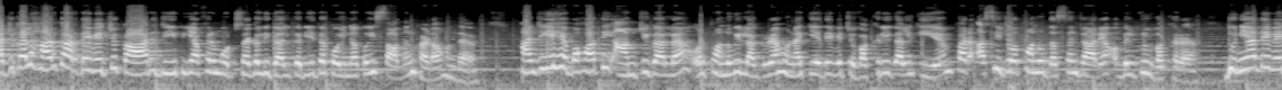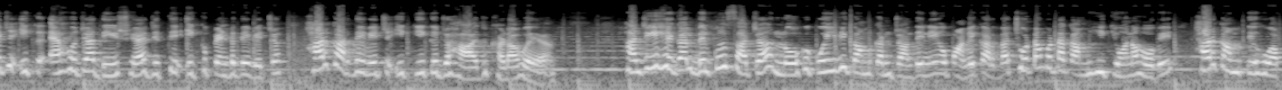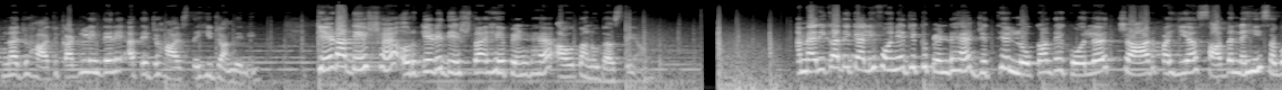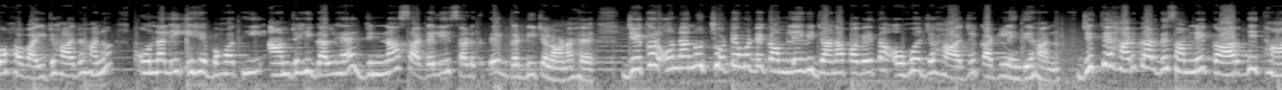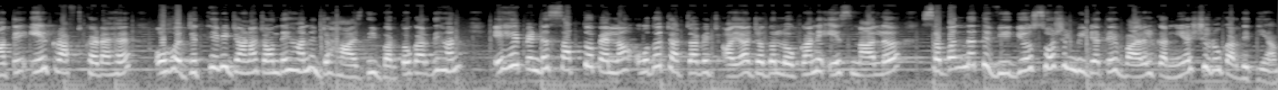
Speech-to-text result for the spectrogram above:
ਅੱਜ ਕੱਲ ਹਰ ਘਰ ਦੇ ਵਿੱਚ ਕਾਰ, ਜੀਪ ਜਾਂ ਫਿਰ ਮੋਟਰਸਾਈਕਲ ਦੀ ਗੱਲ ਕਰੀਏ ਤਾਂ ਕੋਈ ਨਾ ਕੋਈ ਸਾਧਨ ਖੜਾ ਹੁੰਦਾ ਹੈ। ਹਾਂਜੀ, ਇਹ ਬਹੁਤ ਹੀ ਆਮ ਜੀ ਗੱਲ ਹੈ ਔਰ ਤੁਹਾਨੂੰ ਵੀ ਲੱਗ ਰਿਹਾ ਹੋਣਾ ਕਿ ਇਹਦੇ ਵਿੱਚ ਵੱਖਰੀ ਗੱਲ ਕੀ ਹੈ, ਪਰ ਅਸੀਂ ਜੋ ਤੁਹਾਨੂੰ ਦੱਸਣ ਜਾ ਰਹੇ ਹਾਂ ਉਹ ਬਿਲਕੁਲ ਵੱਖਰਾ ਹੈ। ਦੁਨੀਆ ਦੇ ਵਿੱਚ ਇੱਕ ਇਹੋ ਜਿਹਾ ਦੇਸ਼ ਹੈ ਜਿੱਥੇ ਇੱਕ ਪਿੰਡ ਦੇ ਵਿੱਚ ਹਰ ਘਰ ਦੇ ਵਿੱਚ ਇੱਕ ਇੱਕ ਜਹਾਜ਼ ਖੜਾ ਹੋਇਆ ਹੈ। ਹਾਂਜੀ, ਇਹ ਗੱਲ ਬਿਲਕੁਲ ਸੱਚ ਆ ਲੋਕ ਕੋਈ ਵੀ ਕੰਮ ਕਰਨ ਜਾਂਦੇ ਨੇ, ਉਹ ਭਾਵੇਂ ਘਰ ਦਾ ਛੋਟਾ-ਮੋਟਾ ਕੰਮ ਹੀ ਕਿਉਂ ਨਾ ਹੋਵੇ, ਹਰ ਕੰਮ ਤੇ ਉਹ ਆਪਣਾ ਜਹਾਜ਼ ਕੱਢ ਲੈਂਦੇ ਨੇ ਅਤੇ ਜਹਾਜ਼ ਤੇ ਹੀ ਜਾਂਦੇ ਨੇ। ਕਿਹੜਾ ਦੇਸ਼ ਹੈ ਔਰ ਕਿਹੜੇ ਦੇਸ਼ ਦਾ ਇਹ ਪਿੰਡ ਹੈ, ਆਓ ਤੁਹਾਨੂੰ ਦੱਸਦੇ ਹਾਂ। ਅਮਰੀਕਾ ਦੇ ਕੈਲੀਫੋਰਨੀਆ 'ਚ ਇੱਕ ਪਿੰਡ ਹੈ ਜਿੱਥੇ ਲੋਕਾਂ ਦੇ ਕੋਲ ਚਾਰ ਪਹੀਆ ਸਾਧਨ ਨਹੀਂ ਸਗੋਂ ਹਵਾਈ ਜਹਾਜ਼ ਹਨ। ਉਹਨਾਂ ਲਈ ਇਹ ਬਹੁਤ ਹੀ ਆਮ ਜਿਹੀ ਗੱਲ ਹੈ, ਜਿੰਨਾ ਸਾਡੇ ਲਈ ਸੜਕ ਤੇ ਗੱਡੀ ਚਲਾਉਣਾ ਹੈ। ਜੇਕਰ ਉਹਨਾਂ ਨੂੰ ਛੋਟੇ-ਮੋਟੇ ਕੰਮ ਲਈ ਵੀ ਜਾਣਾ ਪਵੇ ਤਾਂ ਉਹ ਜਹਾਜ਼ ਕੱਢ ਲੈਂਦੇ ਹਨ। ਜਿੱਥੇ ਹਰ ਘਰ ਦੇ ਸਾਹਮਣੇ ਕਾਰ ਦੀ ਥਾਂ ਤੇ 에ਅਰਕ੍ਰਾਫਟ ਖੜਾ ਹੈ, ਉਹ ਜਿੱਥੇ ਵੀ ਜਾਣਾ ਚਾਹੁੰਦੇ ਹਨ, ਜਹਾਜ਼ ਦੀ ਵਰਤੋਂ ਕਰਦੇ ਹਨ। ਇਹ ਪਿੰਡ ਸਭ ਤੋਂ ਪਹਿਲਾਂ ਉਦੋਂ ਚਰਚਾ ਵਿੱਚ ਆਇਆ ਜਦੋਂ ਲੋਕਾਂ ਨੇ ਇਸ ਨਾਲ ਸੰਬੰਧਿਤ ਵੀਡੀਓ ਸੋਸ਼ਲ ਮੀਡੀਆ ਤੇ ਵਾਇਰਲ ਕਰਨੀਆਂ ਸ਼ੁਰੂ ਕਰ ਦਿੱਤੀਆਂ।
